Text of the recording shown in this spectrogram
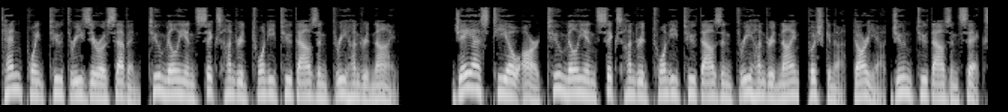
10.2307 2622309 JSTOR 2622309 Pushkina, Darya June 2006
